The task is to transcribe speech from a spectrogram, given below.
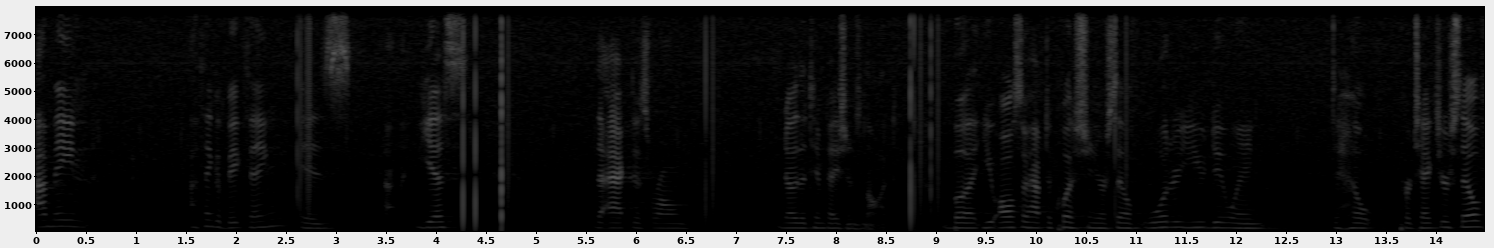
I mean, I think a big thing is, uh, yes, the act is wrong. No, the temptation's not. But you also have to question yourself, what are you doing to help protect yourself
